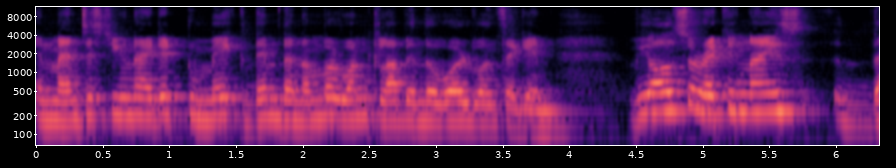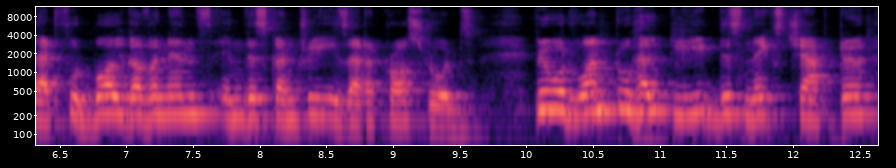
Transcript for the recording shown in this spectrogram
in Manchester United to make them the number one club in the world once again. We also recognize that football governance in this country is at a crossroads. We would want to help lead this next chapter,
